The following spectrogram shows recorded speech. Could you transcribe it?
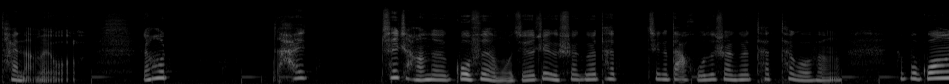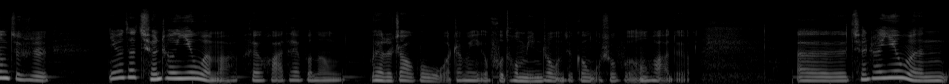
太难为我了。然后还非常的过分，我觉得这个帅哥他这个大胡子帅哥他太过分了。他不光就是因为他全程英文嘛，废话，他也不能为了照顾我这么一个普通民众就跟我说普通话，对吧？呃，全程英文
